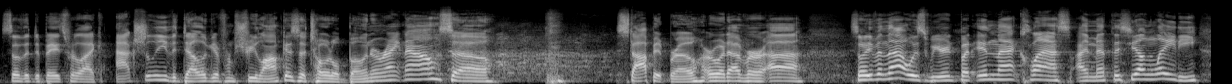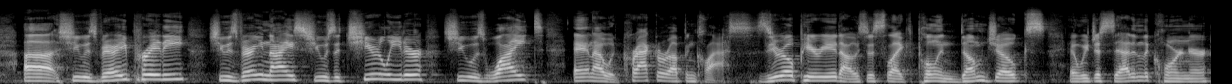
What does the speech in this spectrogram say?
So the debates were like, actually, the delegate from Sri Lanka is a total boner right now. So stop it, bro, or whatever. Uh, so even that was weird. But in that class, I met this young lady. Uh, she was very pretty. She was very nice. She was a cheerleader. She was white, and I would crack her up in class. Zero period. I was just like pulling dumb jokes, and we just sat in the corner.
